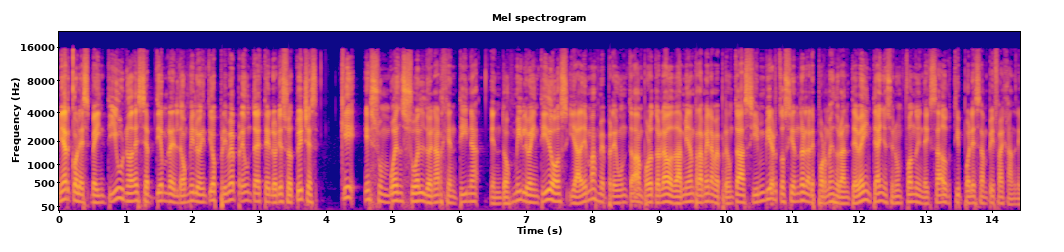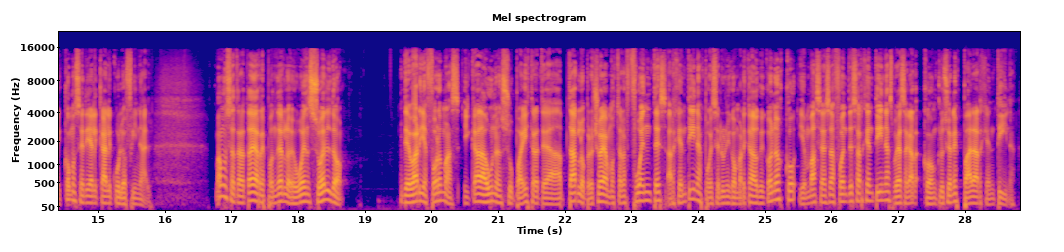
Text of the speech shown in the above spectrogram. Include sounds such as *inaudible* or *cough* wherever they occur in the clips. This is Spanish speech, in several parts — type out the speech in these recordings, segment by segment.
Miércoles 21 de septiembre del 2022. Primer pregunta de este glorioso Twitch es: ¿Qué es un buen sueldo en Argentina en 2022? Y además me preguntaban, por otro lado, Damián Ramela me preguntaba: si invierto 100 dólares por mes durante 20 años en un fondo indexado tipo el SP 500, ¿cómo sería el cálculo final? Vamos a tratar de responderlo de buen sueldo de varias formas y cada uno en su país trate de adaptarlo, pero yo voy a mostrar fuentes argentinas porque es el único mercado que conozco y en base a esas fuentes argentinas voy a sacar conclusiones para Argentina.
